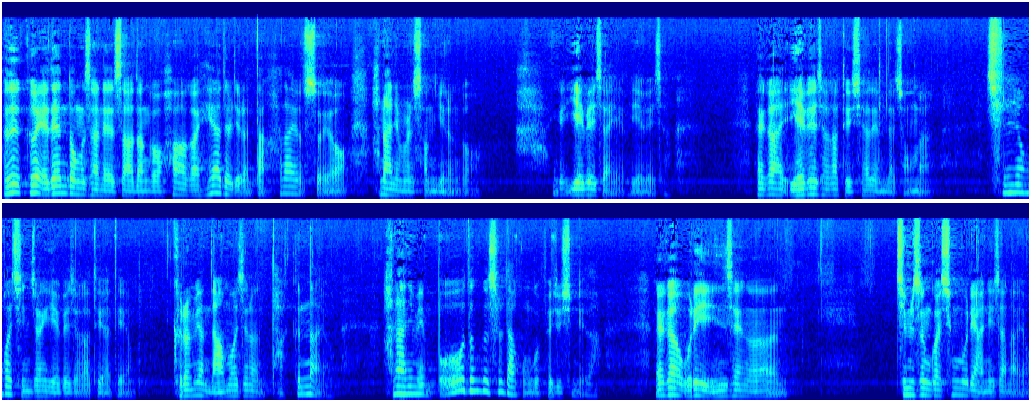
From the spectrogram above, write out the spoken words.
그, 그 에덴 동산에서 아담과 하와가 해야 될 일은 딱 하나였어요. 하나님을 섬기는 거. 그러니까 예배자예요, 예배자. 그러니까 예배자가 되셔야 됩니다, 정말. 신령과 진정의 예배자가 돼야 돼요. 그러면 나머지는 다 끝나요. 하나님의 모든 것을 다 공급해 주십니다. 그러니까 우리 인생은 짐승과 식물이 아니잖아요.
